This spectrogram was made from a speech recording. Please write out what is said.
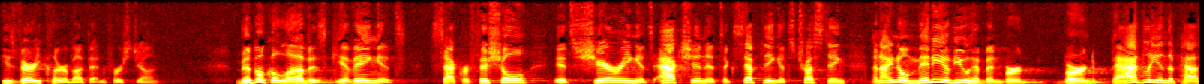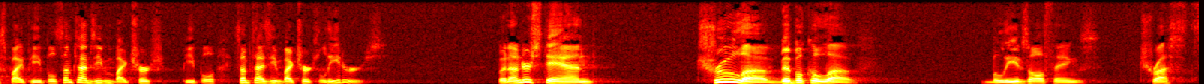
He's very clear about that in 1 John. Biblical love is giving, it's sacrificial, it's sharing, it's action, it's accepting, it's trusting. And I know many of you have been burned badly in the past by people, sometimes even by church people, sometimes even by church leaders. But understand true love, biblical love, believes all things, trusts,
